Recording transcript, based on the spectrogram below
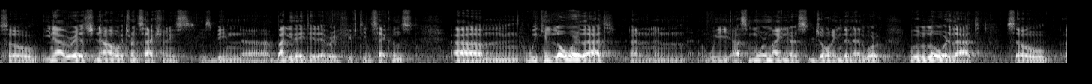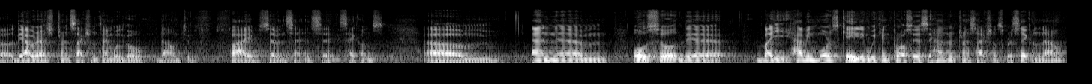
So in average now a transaction is, is being uh, validated every 15 seconds. Um, we can lower that and, and, we, as more miners join the network, we will lower that. So uh, the average transaction time will go down to five, seven se se seconds. Um, and um, also the, by having more scaling, we can process 100 transactions per second now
